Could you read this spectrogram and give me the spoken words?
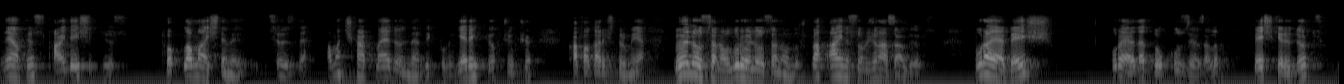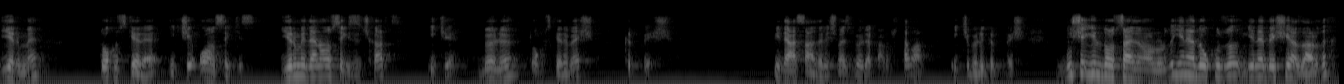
Ne yapıyoruz? Payda eşitliyoruz. Toplama işlemi sözde. Ama çıkartmaya döndürdük bunu. Gerek yok çünkü kafa karıştırmaya. Böyle olsa olur, öyle olsa olur. Bak aynı sonucu nasıl alıyoruz? Buraya 5, buraya da 9 yazalım. 5 kere 4, 20. 9 kere 2, 18. 20'den 18'i çıkart, 2. Bölü 9 kere 5, 45. Bir daha sadeleşmez böyle kalır. Tamam. 2 bölü 45. Bu şekilde olsaydı ne olurdu? Yine 9'u, yine 5'i yazardık.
